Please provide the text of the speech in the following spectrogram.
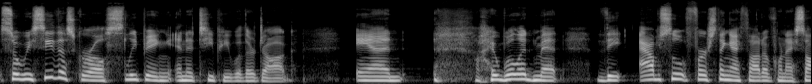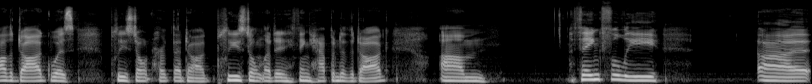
so we see this girl sleeping in a teepee with her dog. And I will admit, the absolute first thing I thought of when I saw the dog was, please don't hurt the dog. Please don't let anything happen to the dog. Um, thankfully, uh,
